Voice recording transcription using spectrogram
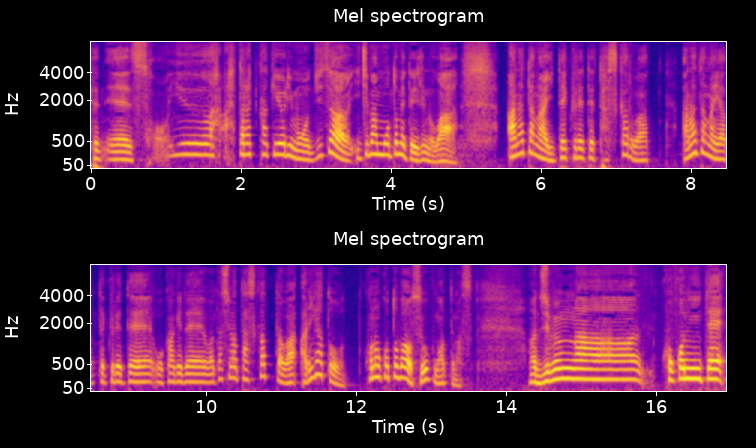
で、えー、そういう働きかけよりも実は一番求めているのはあなたがいてくれて助かるわ。あなたがやってくれておかげで私は助かったわ。ありがとう。この言葉をすごく待ってます。自分がここにいて、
